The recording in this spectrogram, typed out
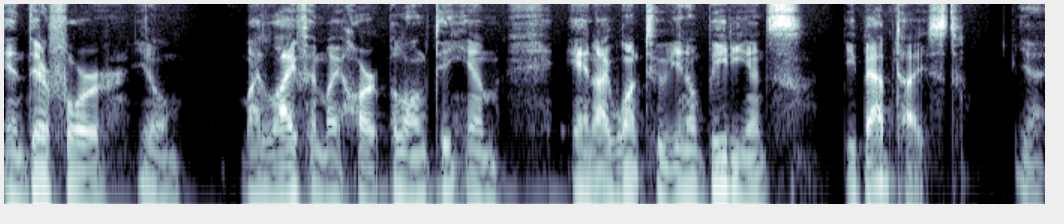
and therefore, you know, my life and my heart belong to Him, and I want to, in obedience, be baptized. Yeah.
